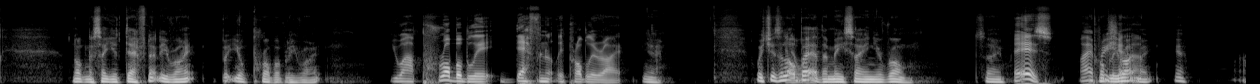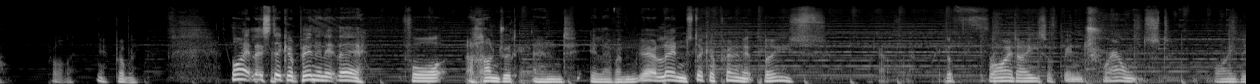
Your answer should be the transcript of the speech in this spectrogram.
I'm not going to say you're definitely right, but you're probably right. You are probably, definitely, probably right. Yeah. Which is a lot better than me saying you're wrong. So, It is. I appreciate probably right, that. mate. Yeah. Probably. Yeah, probably. All right, let's stick a pin in it there for 111. Yeah, Len, stick a pin in it, please. Look out for that. The Fridays have been trounced by the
